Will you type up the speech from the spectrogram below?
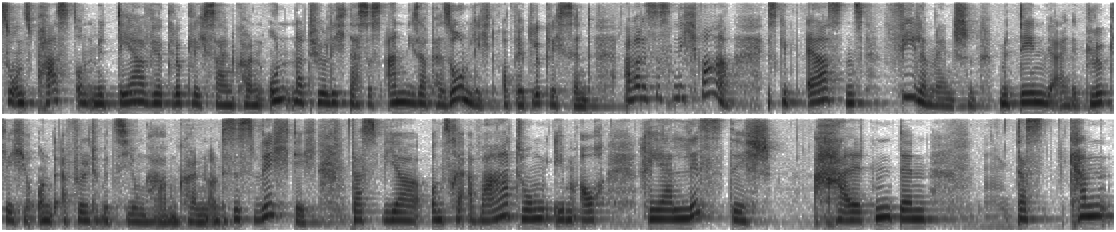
zu uns passt und mit der wir glücklich sein können. Und natürlich, dass es an dieser Person liegt, ob wir glücklich sind. Aber das ist nicht wahr. Es gibt erstens viele Menschen, mit denen wir eine glückliche und erfüllte Beziehung haben können. Und es ist wichtig, dass wir unsere Erwartungen eben auch realistisch halten, denn das kann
